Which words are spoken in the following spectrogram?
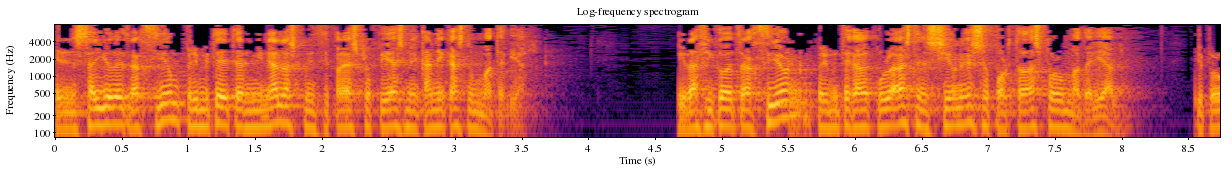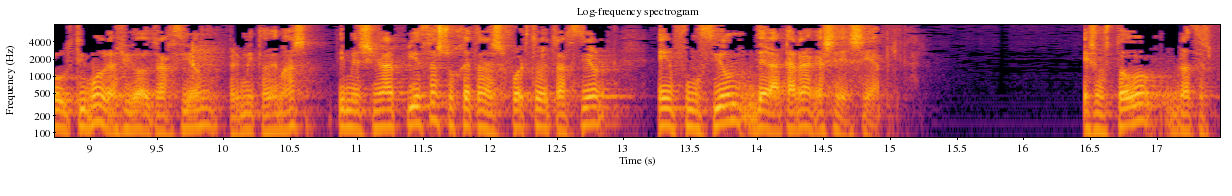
el ensayo de tracción permite determinar las principales propiedades mecánicas de un material. El gráfico de tracción permite calcular las tensiones soportadas por un material. Y por último, el gráfico de tracción permite además dimensionar piezas sujetas a esfuerzo de tracción en función de la carga que se desea aplicar. Eso es todo. Gracias por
